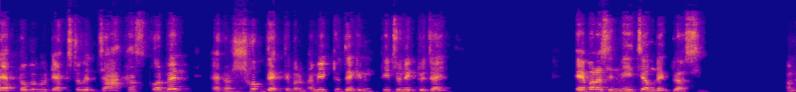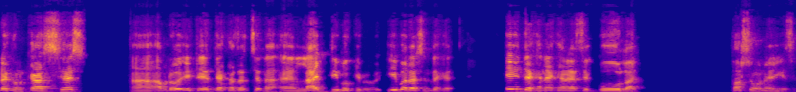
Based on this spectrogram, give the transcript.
ল্যাপটপে এবং ডেস্কটপে যা কাজ করবেন, এখন সব দেখতে পারবেন। আমি একটু দেখেন, পিছনে একটু যাই। এবার আসি, নিচে আমরা একটু আসি। আমরা এখন কাজ শেষ। আমরা এটা দেখা যাচ্ছে না। লাইভ দিব কীভাবে? এবার আসেন দেখেন। এই দেখেন, এখানে আছে গো লাইভ ভাষ্যমান হয়ে গেছে।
